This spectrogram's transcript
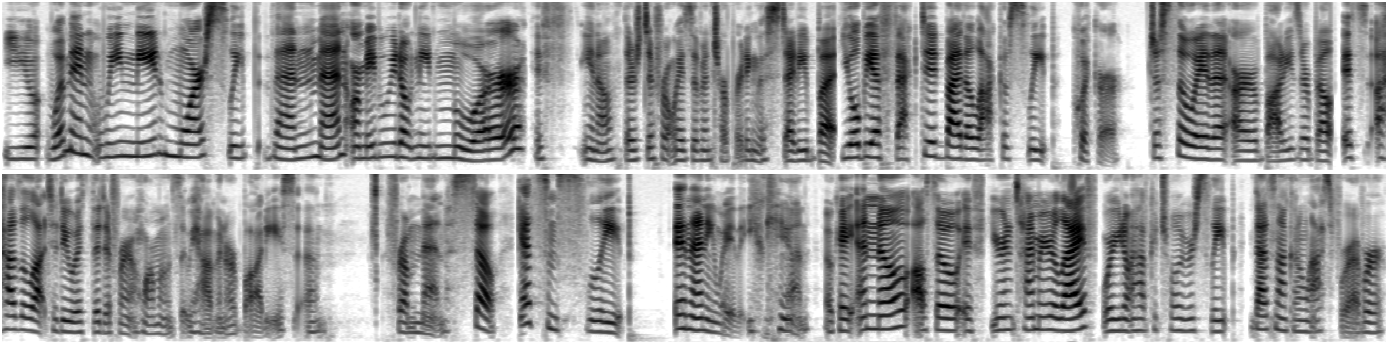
You women, we need more sleep than men, or maybe we don't need more. If, you know, there's different ways of interpreting this study, but you'll be affected by the lack of sleep quicker just the way that our bodies are built. It has a lot to do with the different hormones that we have in our bodies um, from men. So get some sleep in any way that you can. Okay. And know also if you're in a time of your life where you don't have control of your sleep, that's not going to last forever.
